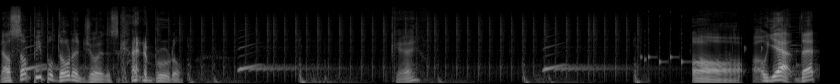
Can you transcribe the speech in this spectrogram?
Now, some people don't enjoy this kind of brutal. Okay. Oh, oh yeah, that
